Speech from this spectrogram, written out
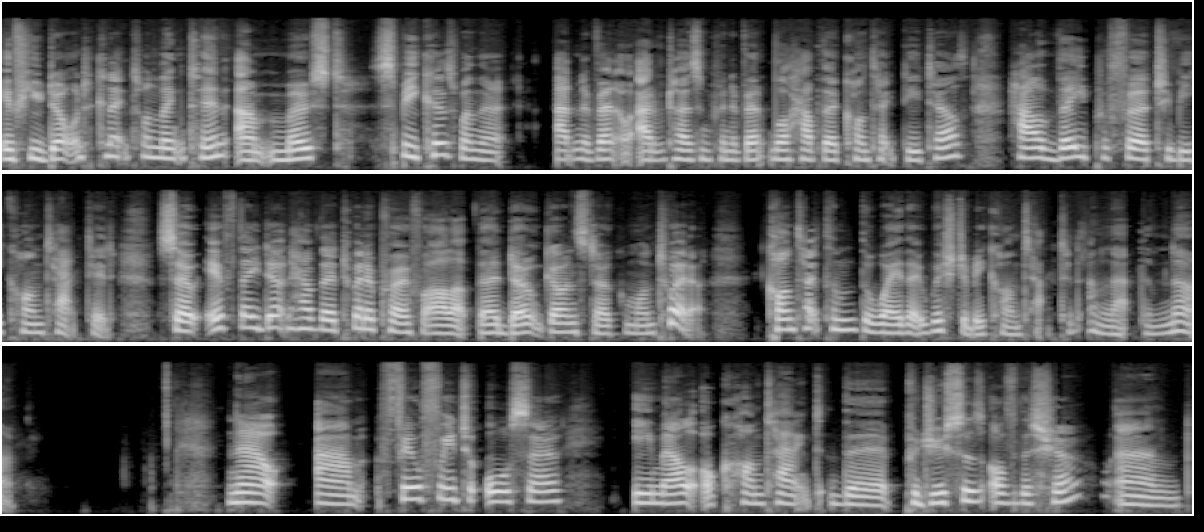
If you don't want to connect on LinkedIn, um, most speakers, when they're at an event or advertising for an event will have their contact details, how they prefer to be contacted. So if they don't have their Twitter profile up there, don't go and stoke them on Twitter. Contact them the way they wish to be contacted and let them know. Now, um, feel free to also email or contact the producers of the show and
